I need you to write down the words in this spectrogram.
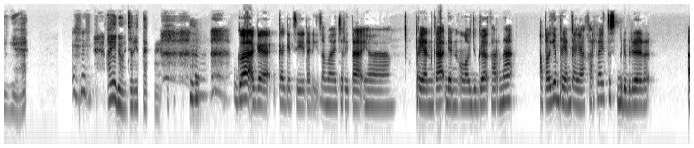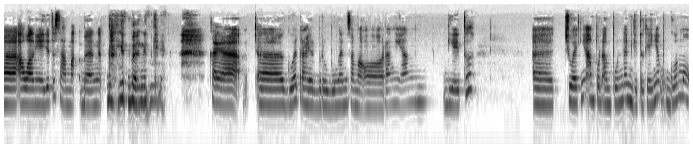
juga? Ayo dong cerita. Gue agak kaget sih tadi sama cerita ya Priyanka dan lo juga karena apalagi yang Priyanka ya karena itu bener-bener eh, awalnya aja tuh sama banget banget banget Mhm. kayak kayak eh, gue terakhir berhubungan sama orang yang dia itu eh, cueknya ampun-ampunan gitu kayaknya gue mau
